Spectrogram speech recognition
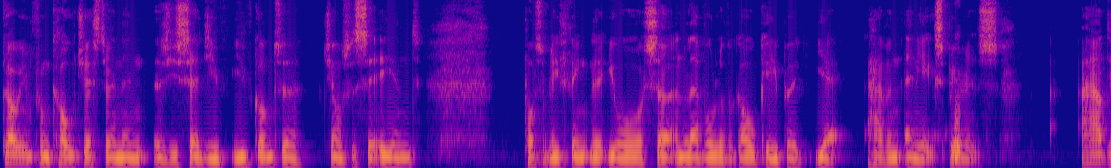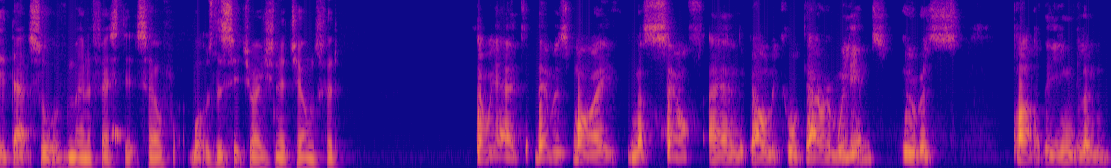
going from Colchester and then, as you said, you've you've gone to Chelmsford City and possibly think that you're a certain level of a goalkeeper, yet haven't any experience. How did that sort of manifest itself? What was the situation at Chelmsford? So we had there was my myself and a goalie called Darren Williams, who was part of the England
